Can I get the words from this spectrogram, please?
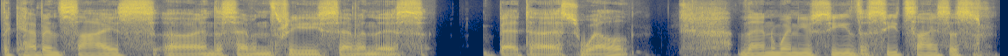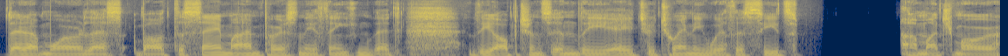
the cabin size uh, in the 737 is better as well then, when you see the seat sizes that are more or less about the same, I'm personally thinking that the options in the A220 with the seats are much more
